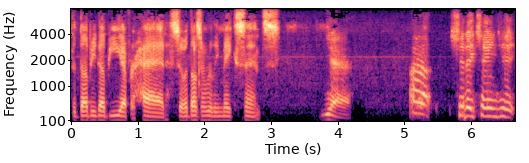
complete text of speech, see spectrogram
the WWE ever had, so it doesn't really make sense. Yeah. Uh, should they change it?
